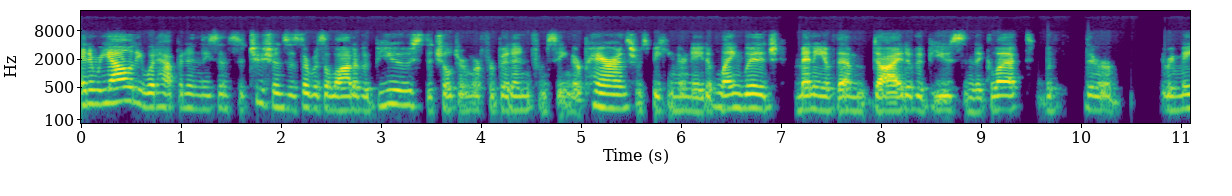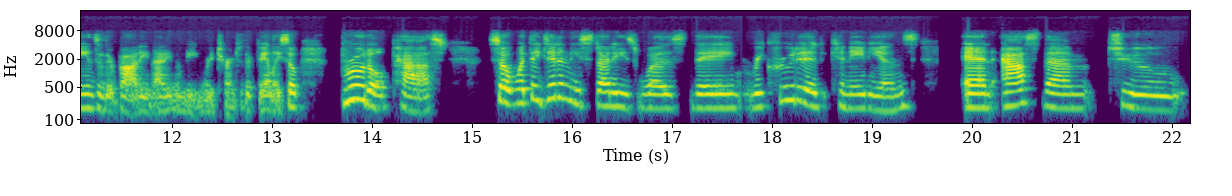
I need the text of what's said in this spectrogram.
And in reality, what happened in these institutions is there was a lot of abuse. The children were forbidden from seeing their parents, from speaking their native language. Many of them died of abuse and neglect, with their the remains of their body not even being returned to their family. So brutal past. So what they did in these studies was they recruited Canadians and asked them to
